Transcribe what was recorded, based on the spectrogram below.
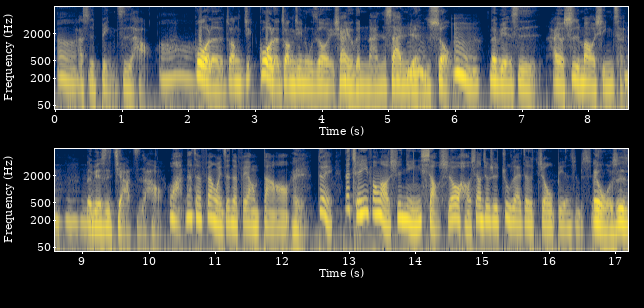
嗯，它是丙字号。哦，过了庄进过了庄进路之后，现在有个南山人寿，嗯，那边是还有世贸新城，嗯、那边是甲字号。哇，那这范围真的非常大哦。哎，对，那陈一峰老师，您小时候好像就是住在这个周边，是不是？哎，我是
